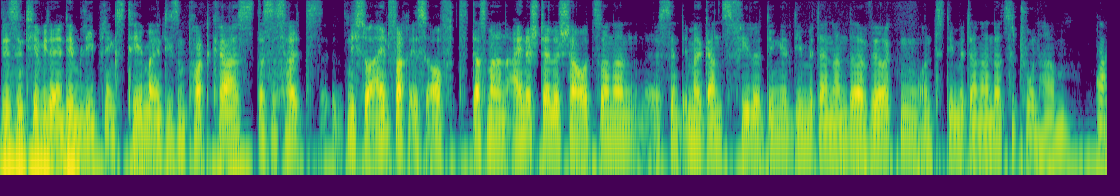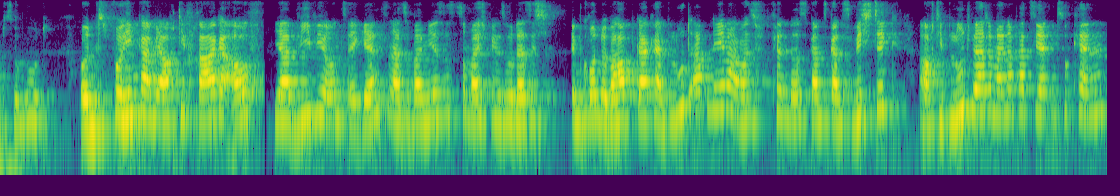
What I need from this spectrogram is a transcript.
wir sind hier wieder in dem Lieblingsthema in diesem Podcast, dass es halt nicht so einfach ist oft, dass man an eine Stelle schaut, sondern es sind immer ganz viele Dinge, die miteinander wirken und die miteinander zu tun haben. Absolut. Und vorhin kam ja auch die Frage auf, ja, wie wir uns ergänzen. Also bei mir ist es zum Beispiel so, dass ich im Grunde überhaupt gar kein Blut abnehme, aber ich finde es ganz, ganz wichtig, auch die Blutwerte meiner Patienten zu kennen.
